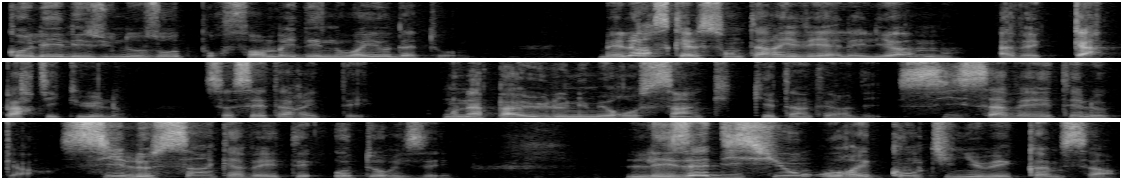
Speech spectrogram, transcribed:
collées les unes aux autres pour former des noyaux d'atomes. Mais lorsqu'elles sont arrivées à l'hélium, avec quatre particules, ça s'est arrêté. On n'a pas eu le numéro 5 qui est interdit. Si ça avait été le cas, si le 5 avait été autorisé, les additions auraient continué comme ça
